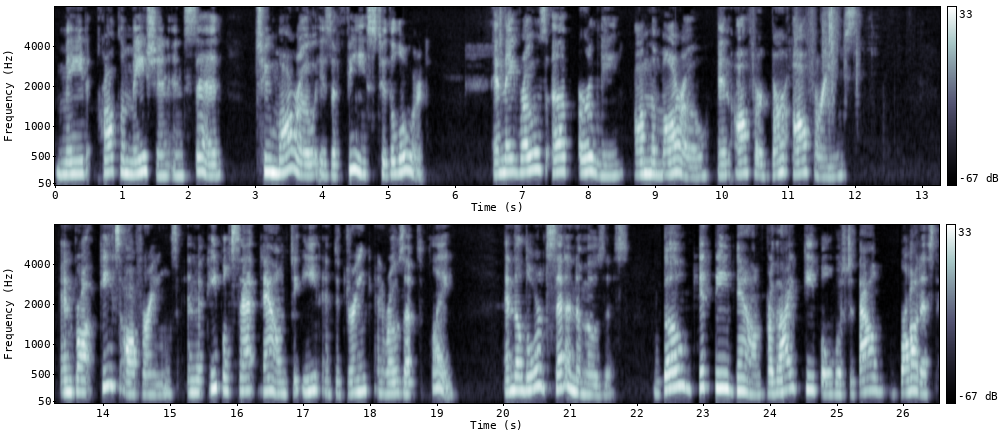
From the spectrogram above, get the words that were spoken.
made proclamation and said, Tomorrow is a feast to the Lord. And they rose up early on the morrow and offered burnt offerings and brought peace offerings. And the people sat down to eat and to drink and rose up to play. And the Lord said unto Moses, Go get thee down, for thy people which thou broughtest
